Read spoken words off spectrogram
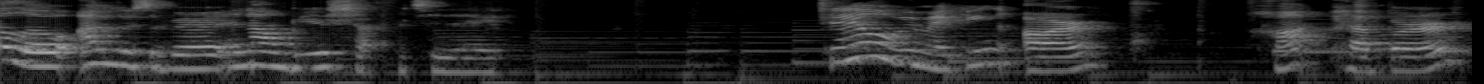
I'm Lucifer and I'll be a chef for today. Today we'll be making our hot pepper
